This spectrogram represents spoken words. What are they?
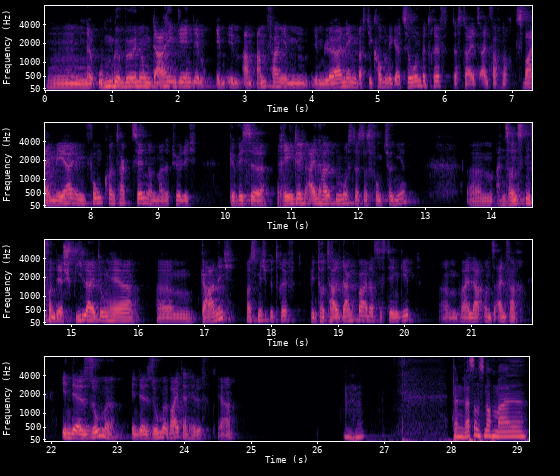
Hm, eine Umgewöhnung dahingehend im, im, im, am Anfang im, im Learning, was die Kommunikation betrifft, dass da jetzt einfach noch zwei mehr im Funkkontakt sind und man natürlich gewisse Regeln einhalten muss, dass das funktioniert. Ähm, ansonsten von der Spielleitung her ähm, gar nicht, was mich betrifft. Bin total dankbar, dass es den gibt, ähm, weil er uns einfach in der Summe, in der Summe weiterhilft, ja. Mhm. Dann lass uns noch mal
